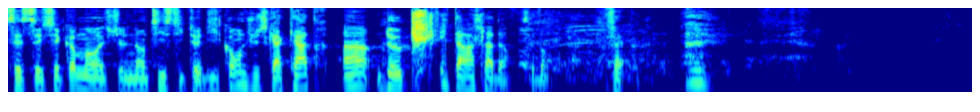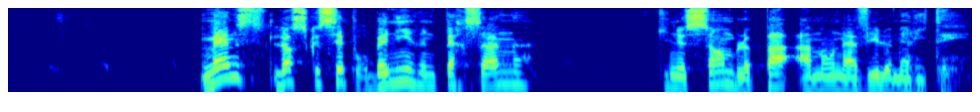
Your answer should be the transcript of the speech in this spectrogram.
C'est comme chez le dentiste, il te dit compte jusqu'à 4, 1, 2, il t'arrache la dent. C'est bon. Même lorsque c'est pour bénir une personne qui ne semble pas, à mon avis, le mériter.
